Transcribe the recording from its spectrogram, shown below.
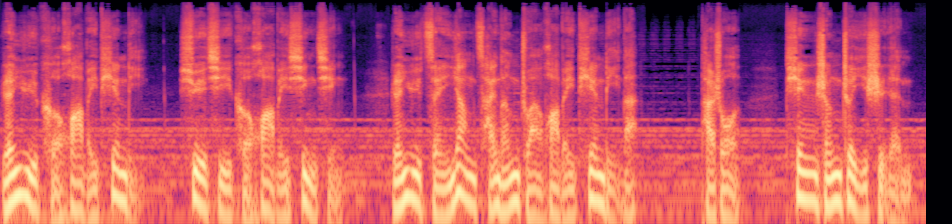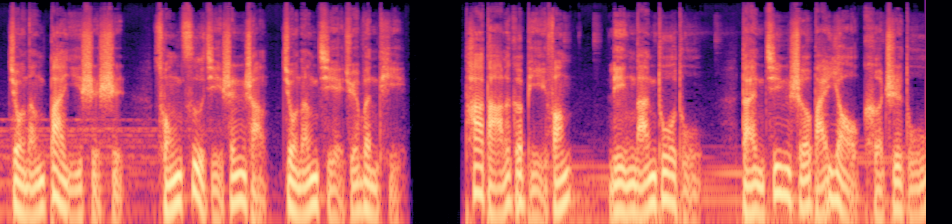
人欲可化为天理，血气可化为性情。人欲怎样才能转化为天理呢？他说：“天生这一世人就能办一世事，从自己身上就能解决问题。”他打了个比方：岭南多毒，但金蛇白药可治毒；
